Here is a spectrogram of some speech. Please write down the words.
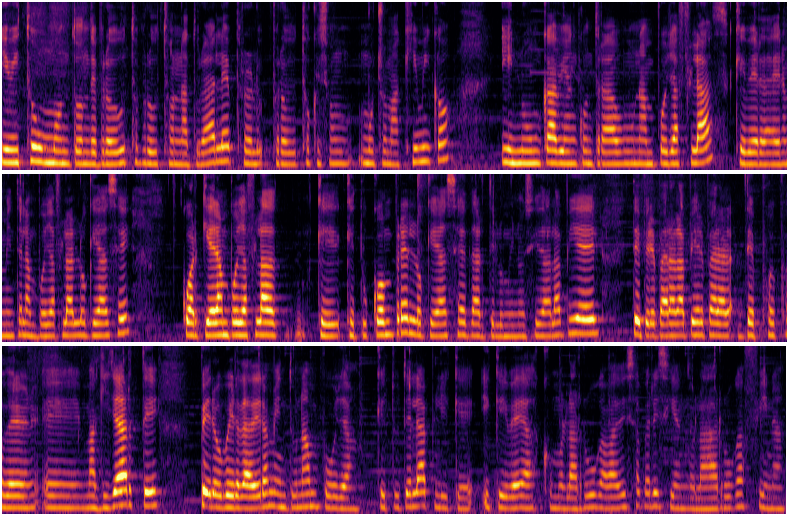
y he visto un montón de productos, productos naturales, productos que son mucho más químicos y nunca había encontrado una ampolla flash que verdaderamente la ampolla flash lo que hace cualquier ampolla flash que, tú compres lo que hace es darte luminosidad a la piel, te prepara la piel para después poder eh, maquillarte, pero verdaderamente una ampolla que tú te la apliques y que veas como la arruga va desapareciendo, las arrugas finas,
